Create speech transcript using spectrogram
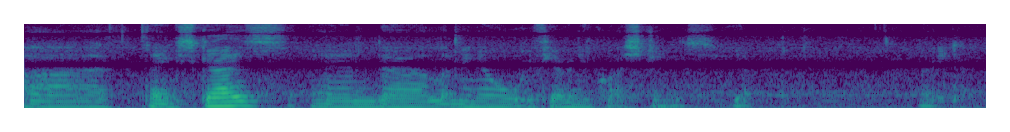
Uh, thanks, guys, and uh, let me know if you have any questions. Yep. All right.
